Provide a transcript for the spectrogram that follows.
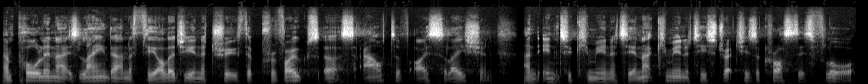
And Paul in that is laying down a theology and a truth that provokes us out of isolation and into community. And that community stretches across this floor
